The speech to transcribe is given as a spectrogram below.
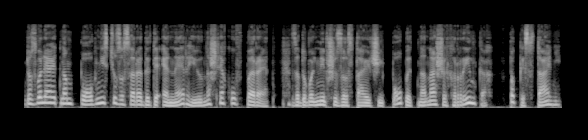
дозволяють нам повністю зосередити енергію на шляху вперед, задовольнивши зростаючий попит на наших ринках в Пакистані,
